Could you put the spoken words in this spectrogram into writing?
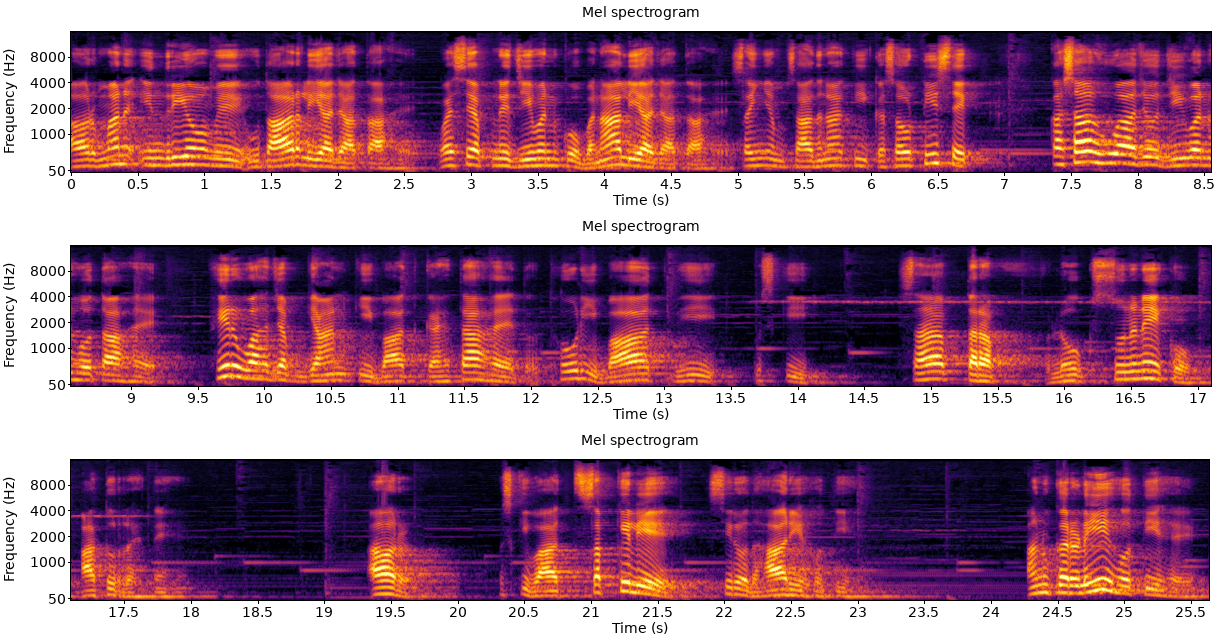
और मन इंद्रियों में उतार लिया जाता है, वैसे अपने जीवन को बना लिया जाता है। संयम साधना की कसौटी से कसा हुआ जो जीवन होता है फिर वह जब ज्ञान की बात कहता है तो थोड़ी बात भी उसकी सब तरफ़ लोग सुनने को आतुर रहते हैं। और उसकी बात सबके लिए सिरोधार्य होती है, अनुकरणीय होती है,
